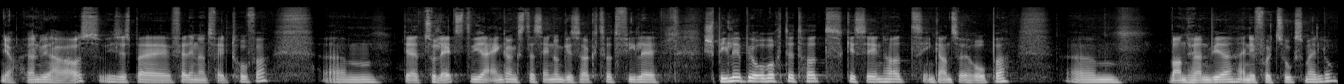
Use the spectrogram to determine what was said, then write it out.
Ja, hören wir heraus, wie ist es bei Ferdinand Feldhofer? Ähm, der zuletzt, wie er eingangs der Sendung gesagt hat, viele Spiele beobachtet hat, gesehen hat in ganz Europa. Ähm, wann hören wir eine Vollzugsmeldung?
